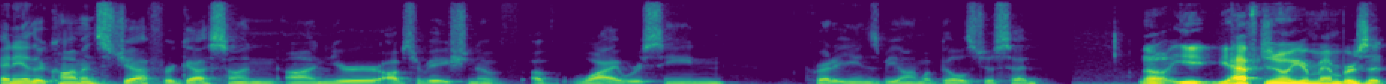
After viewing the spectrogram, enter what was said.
Any other comments, Jeff or Gus, on, on your observation of, of why we're seeing credit unions beyond what Bill's just said? No, you, you have to know your members. It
